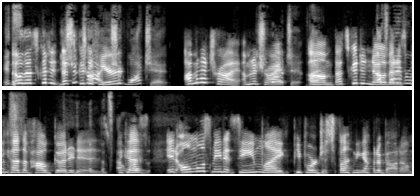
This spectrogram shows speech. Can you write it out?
it's, No, that's good. To, that's good try. to hear. you should watch it I'm gonna try. I'm gonna You try. watch it Um, that's good to know that it's because of how good it is. Because it almost made it seem like people are just finding out about him,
